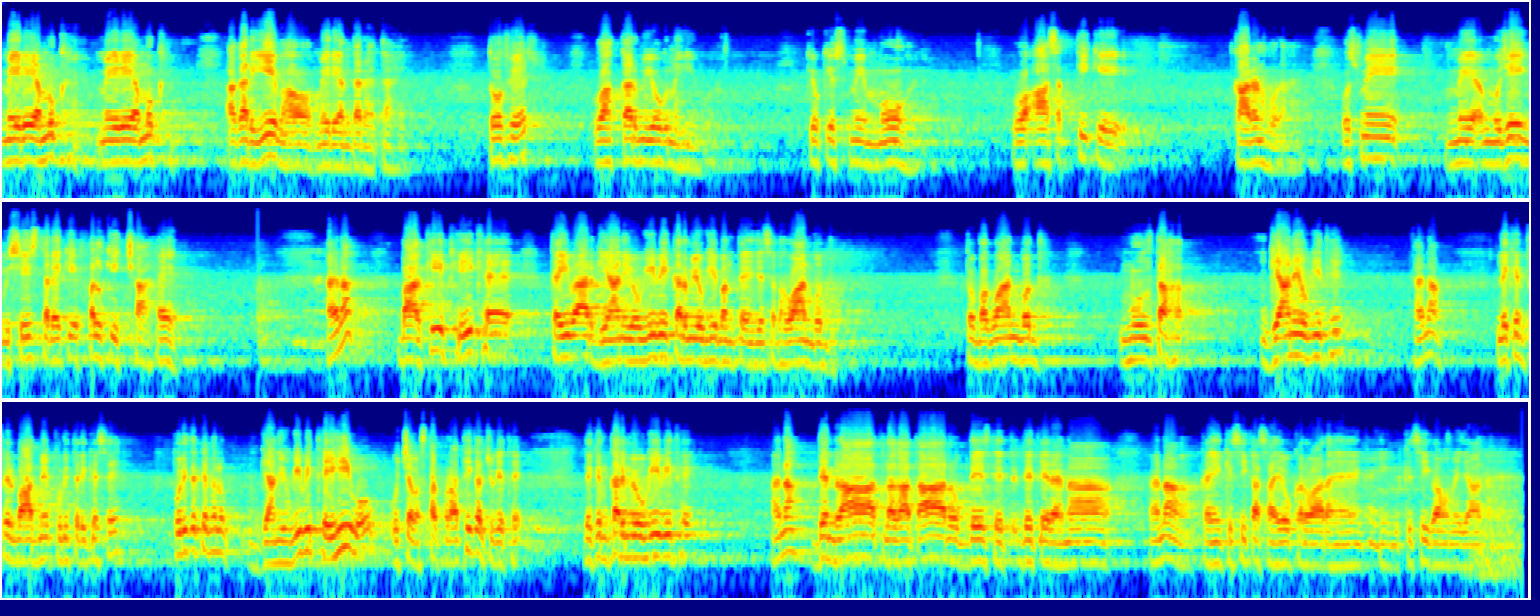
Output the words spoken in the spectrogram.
मेरे अमुख हैं, मेरे अमुख हैं, अगर ये भाव मेरे अंदर रहता है तो फिर वह कर्म योग नहीं हुआ, क्योंकि उसमें मोह है, वो आसक्ति के कारण हो रहा है। उसमें मुझे एक विशेष तरह के फल की इच्छा है है ना? बाकी ठीक है कई बार ज्ञान योगी भी कर्मयोगी बनते हैं जैसे भगवान बुद्ध। तो भगवान बुद्ध मूलतः ज्ञान योगी थे है ना? लेकिन फिर बाद में पूरी तरीके से पूरी तरीके मतलब ज्ञान योगी भी थे ही वो उच्च अवस्था प्राप्त ही कर चुके थे लेकिन कर्मयोगी भी थे है ना? दिन रात लगातार उपदेश देते, देते रहना है ना? कहीं किसी का सहयोग करवा रहे हैं कहीं किसी गाँव में जा रहे हैं।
